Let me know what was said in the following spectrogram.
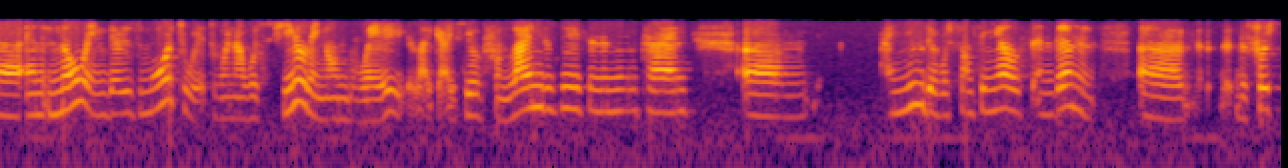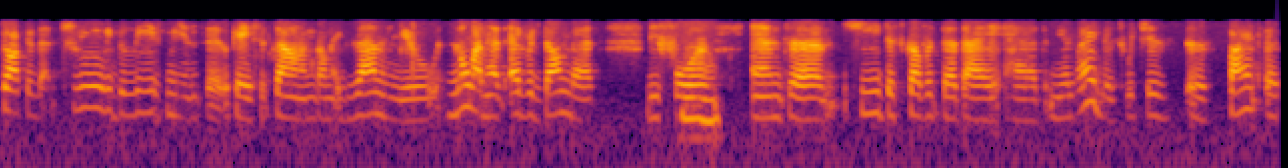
uh, and knowing there is more to it, when I was healing on the way, like I healed from Lyme disease in the meantime, um, I knew there was something else. And then uh, the first doctor that truly believed me and said, "Okay, sit down. I'm going to examine you." No one had ever done that before, mm. and uh, he discovered that I had myelitis, which is a, spine, a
